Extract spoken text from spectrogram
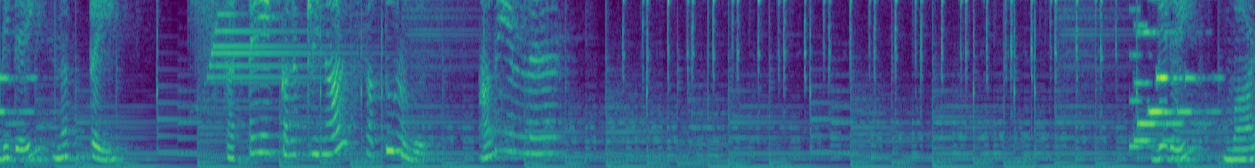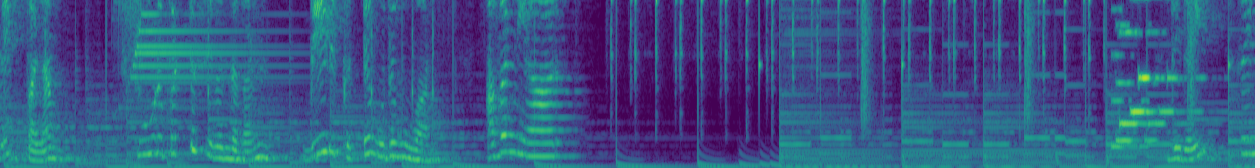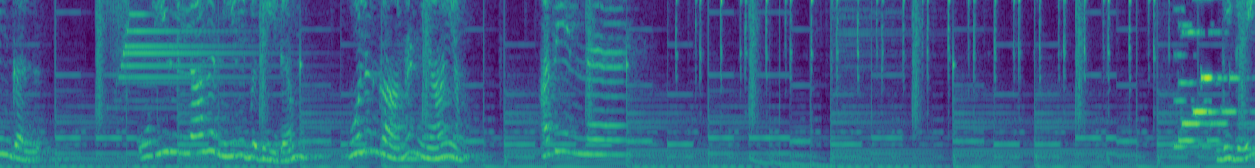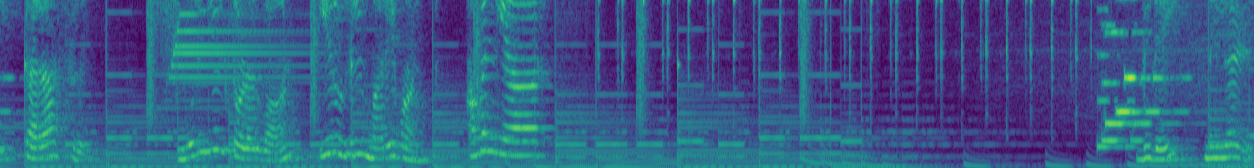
விதை நத்தை. சட்டையை கழற்றினால் சத்துணவு. அது என்ன? விடை வாழைப்பழம். சூடுபட்டு சிவந்தவன் வீடு கட்ட உதவுவான். அவன் யார்? விடை செங்கல். உயிரில்லாத நீதிபதியிடம் ஒழுங்கான நியாயம். விடை தராசு ஒளியில் தொடர்வான் இருளில் மறைவான். அவன் யார்? விடை நிழல்.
